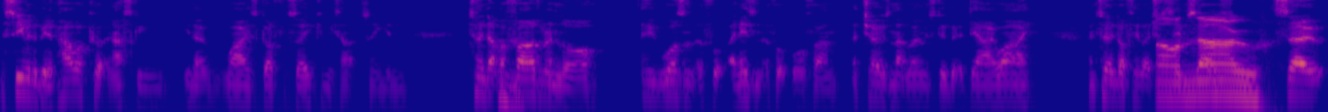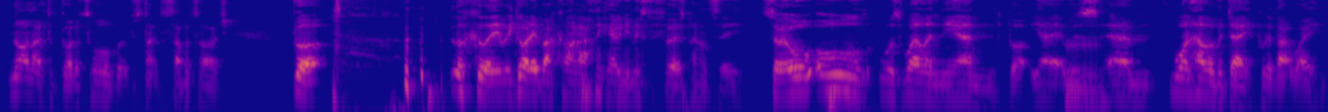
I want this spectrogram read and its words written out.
assuming there'd been a power cut and asking, you know, why is God forsaken me type thing. And turned out my mm. father-in-law, who wasn't a foot and isn't a football fan, had chosen that moment to do a bit of DIY and turned off the electricity oh, himself. no! So not an act of God at all, but just an act of sabotage. But luckily, we got it back on. I think I only missed the first penalty. So all, all was well in the end, but yeah, it was mm. um, one hell of a day. Put it that way.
